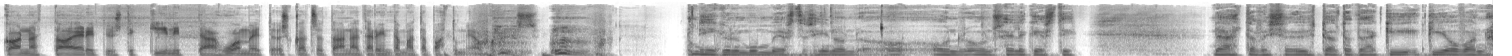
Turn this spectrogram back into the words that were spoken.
kannattaa erityisesti kiinnittää huomiota, jos katsotaan näitä rintamatapahtumia Ukrainassa? Niin, kyllä mun mielestä siinä on, on, on selkeästi nähtävissä yhtäältä tämä Kiovan,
